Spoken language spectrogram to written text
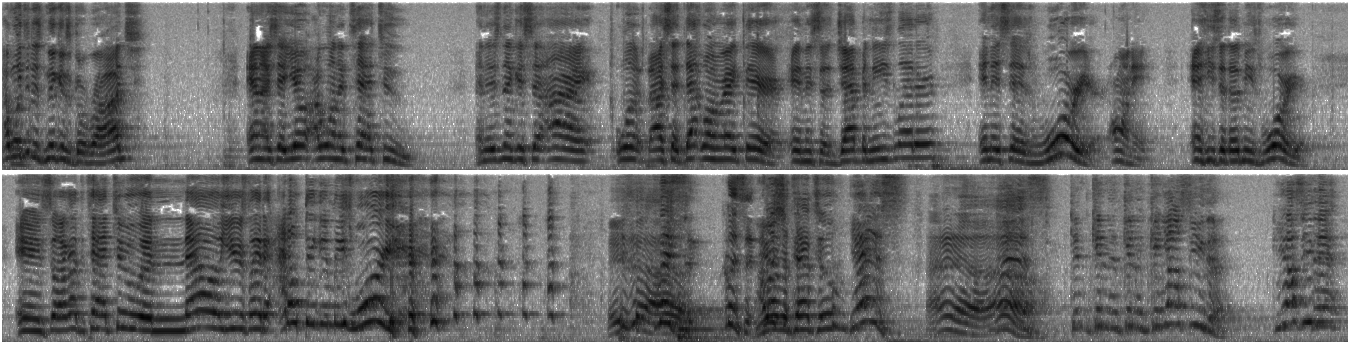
I went to this nigga's garage and I said, yo, I want a tattoo. And this nigga said, all right, well, I said, that one right there. And it's a Japanese letter and it says warrior on it. And he said, that means warrior. And so I got the tattoo, and now years later, I don't think it means warrior. listen, listen. uh, You have a tattoo? yes, I don't know. Oh. yes. Can, can, can, can y'all see that? Can y'all see that?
